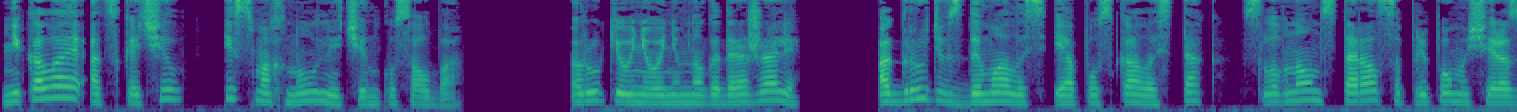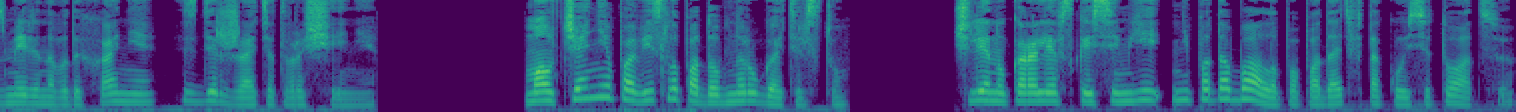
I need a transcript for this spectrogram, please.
Николай отскочил и смахнул личинку со лба. Руки у него немного дрожали, а грудь вздымалась и опускалась так, словно он старался при помощи размеренного дыхания сдержать отвращение. Молчание повисло подобно ругательству. Члену королевской семьи не подобало попадать в такую ситуацию.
